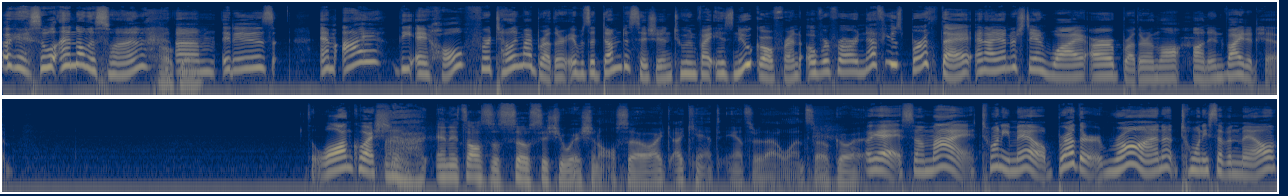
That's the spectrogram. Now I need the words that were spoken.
Okay, so we'll end on this one. Okay. Um, it is Am I the a hole for telling my brother it was a dumb decision to invite his new girlfriend over for our nephew's birthday, and I understand why our brother in law uninvited him? It's a long question. and it's also so situational, so I, I can't answer that one. So go ahead. Okay, so my 20 male brother, Ron, 27 male,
